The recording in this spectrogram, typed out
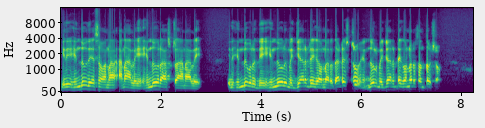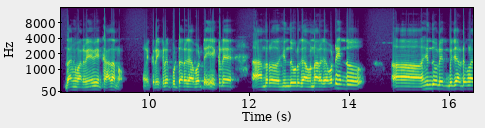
ఇది హిందూ దేశం అన అనాలి హిందూ రాష్ట్రం అనాలి. ఇది హిందువులది హిందువులు మెజారిటీగా ఉన్నారు. దట్ ఇస్ ట్రూ హిందువులు మెజారిటీగా ఉన్నారు సంతోషం. దానికి మనం ఏమీ కాదన్నాం ఇక్కడ ఇక్కడే పుట్టారు కాబట్టి ఇక్కడే అందరూ హిందువులుగా ఉన్నారు కాబట్టి హిందూ హిందువులు మెజారిటీ ఉన్న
